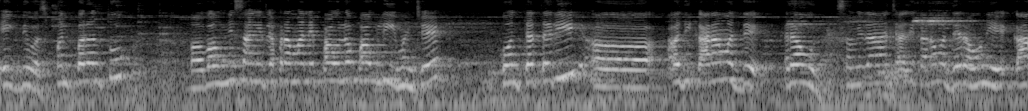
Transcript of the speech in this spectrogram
एक दिवस पण परंतु वाहुनी भाऊंनी सांगितल्याप्रमाणे पावलं पावली म्हणजे कोणत्या तरी अधिकारामध्ये राहून संविधानाच्या अधिकारामध्ये राहून हे का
